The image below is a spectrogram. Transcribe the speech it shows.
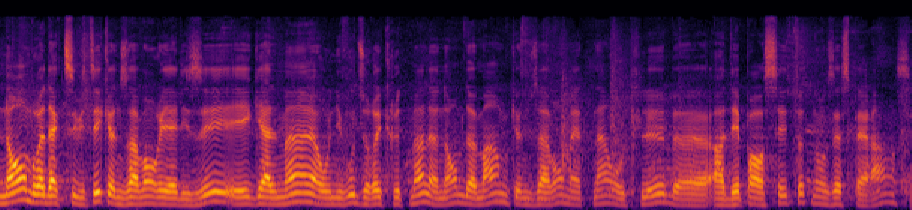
nombre d'activités que nous avons réalisées et également au niveau du recrutement, le nombre de membres que nous avons maintenant au club a dépassé toutes nos espérances.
